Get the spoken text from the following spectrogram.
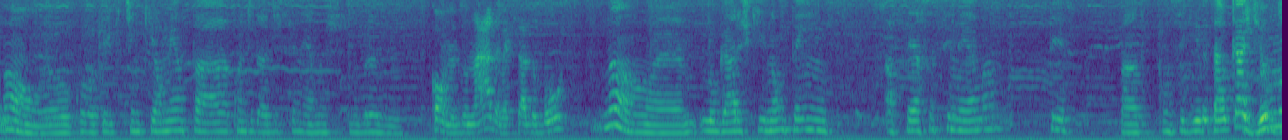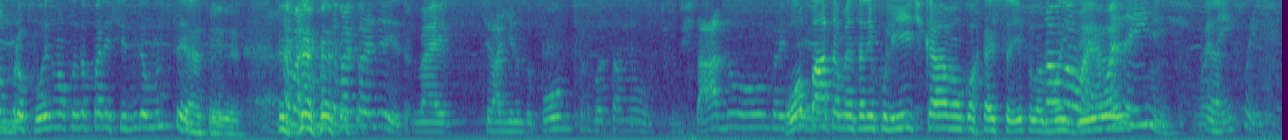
Bom, eu coloquei que tinha que aumentar a quantidade de cinemas no Brasil. Como? Do nada? Vai tirar do bolso? Não, é lugares que não tem acesso a cinema ter. Pra conseguir. Você sabe que a Dilma não propôs uma coisa parecida e deu muito certo. Né? Não, mas como você vai fazer isso? Vai tirar dinheiro do povo para botar no tipo, do Estado ou vai Opa, ser... tá aumentando em política, vamos cortar isso aí, pelo não, amor de Deus. Não, não, é o Enem, Não é, é. nem influência.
